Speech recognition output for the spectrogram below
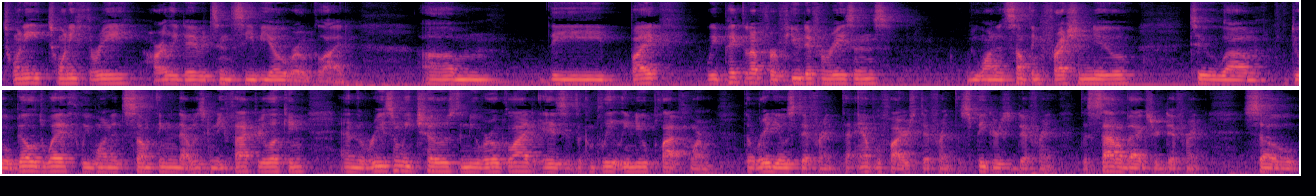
2023 Harley Davidson CVO Road Glide. Um, the bike, we picked it up for a few different reasons. We wanted something fresh and new to um, do a build with. We wanted something that was gonna be factory looking. And the reason we chose the new Road Glide is it's a completely new platform. The radio's different, the amplifier's different, the speakers are different, the saddlebags are different. So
